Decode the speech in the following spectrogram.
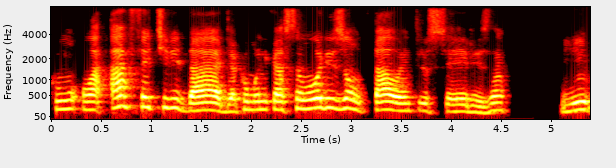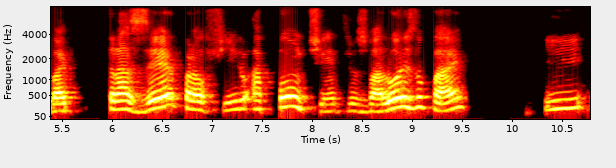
com a afetividade, a comunicação horizontal entre os seres, né? E vai trazer para o filho a ponte entre os valores do pai e,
